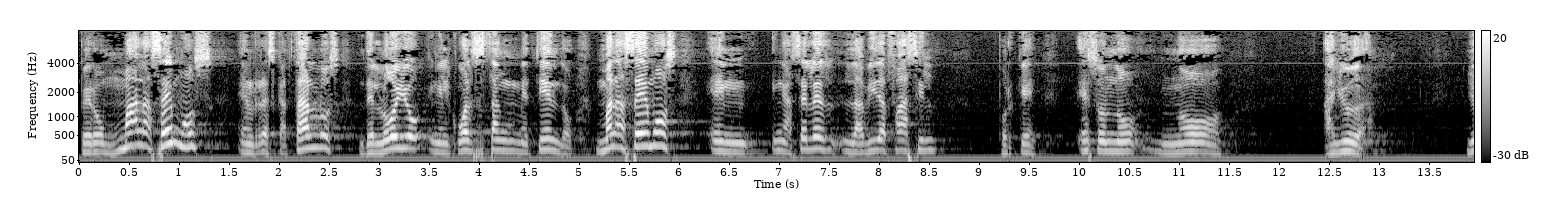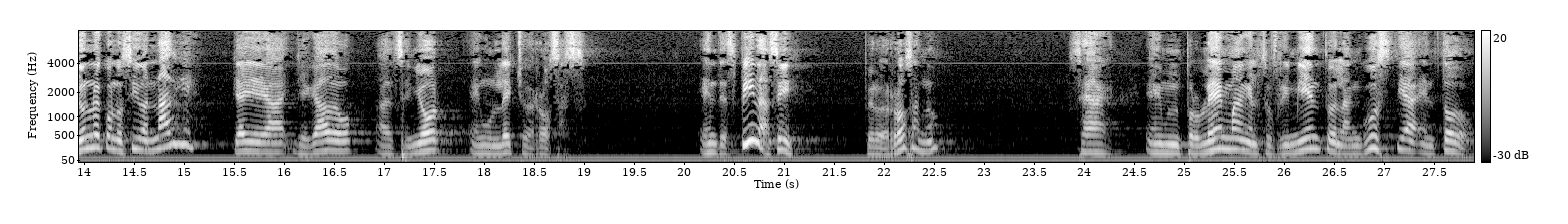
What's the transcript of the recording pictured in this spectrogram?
pero mal hacemos en rescatarlos del hoyo en el cual se están metiendo. Mal hacemos en, en hacerles la vida fácil, porque eso no, no ayuda. Yo no he conocido a nadie que haya llegado al Señor en un lecho de rosas. En de espinas, sí, pero de rosas no. O sea, en el problema, en el sufrimiento, en la angustia, en todo.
